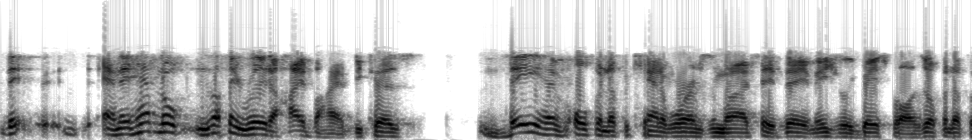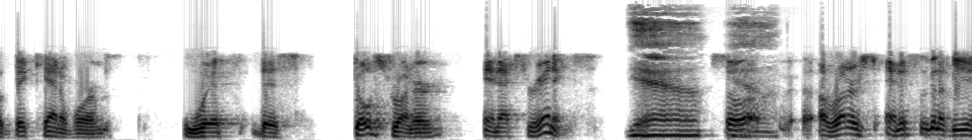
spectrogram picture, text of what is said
they, and they have no nothing really to hide behind because they have opened up a can of worms. And when I say they, Major League Baseball has opened up a big can of worms with this ghost runner in extra innings. Yeah. So yeah. Uh, a runner, and this is going to be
